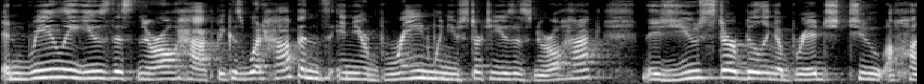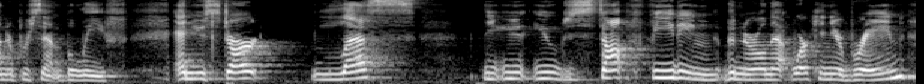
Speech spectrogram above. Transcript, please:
and really use this neural hack because what happens in your brain when you start to use this neural hack is you start building a bridge to 100% belief and you start less you, you stop feeding the neural network in your brain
